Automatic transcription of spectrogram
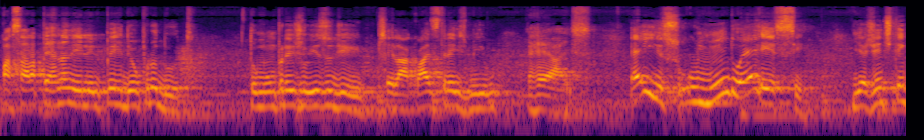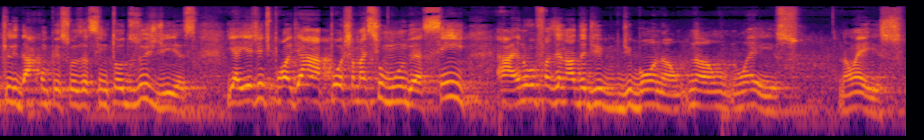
passar a perna nele. Ele perdeu o produto. Tomou um prejuízo de, sei lá, quase 3 mil reais. É isso, o mundo é esse. E a gente tem que lidar com pessoas assim todos os dias. E aí a gente pode, ah, poxa, mas se o mundo é assim, ah, eu não vou fazer nada de, de bom, não. Não, não é isso. Não é isso.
